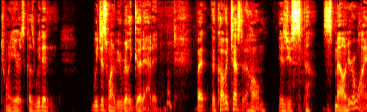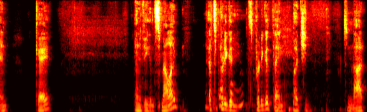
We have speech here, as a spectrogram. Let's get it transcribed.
20 years because we didn't we just want to be really good at it. But the COVID test at home is you smell smell your wine, okay? And if you can smell it, that's, a a pretty good good thing. it's a pretty good thing, but you it's not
